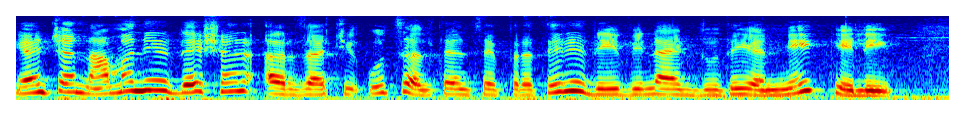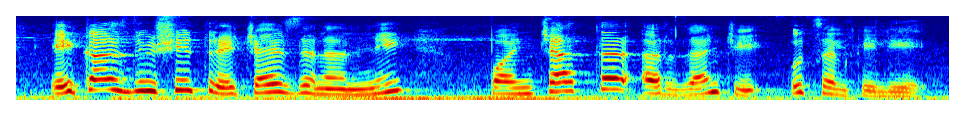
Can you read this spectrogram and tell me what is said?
यांच्या नामनिर्देशन अर्जाची उचल त्यांचे प्रतिनिधी विनायक दुधे यांनी केली. एकाच दिवशी त्रेचाळीस जणांनी पंच्याहत्तर अर्जांची उचल केली आहे.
